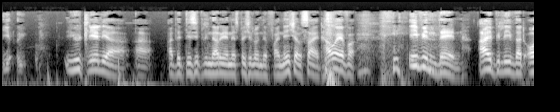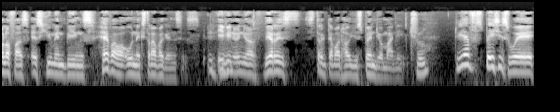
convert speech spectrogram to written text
You, you clearly are, are, are the disciplinarian, especially on the financial side. However, even then, I believe that all of us as human beings have our own extravagances. Mm-hmm. Even when you are very strict about how you spend your money. True. Do you have spaces where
